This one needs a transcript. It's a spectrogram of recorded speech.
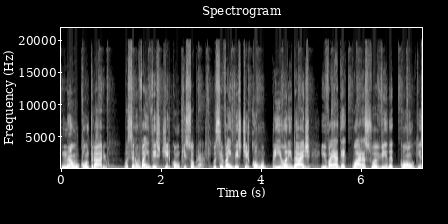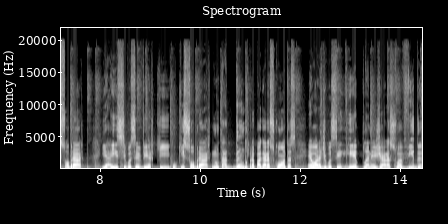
Não o contrário. Você não vai investir com o que sobrar. Você vai investir como prioridade e vai adequar a sua vida com o que sobrar. E aí, se você ver que o que sobrar não está dando para pagar as contas, é hora de você replanejar a sua vida.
